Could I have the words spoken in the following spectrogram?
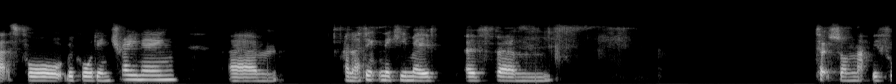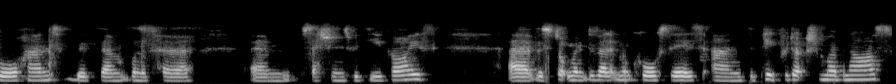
That's for recording training. Um, and I think Nikki may have, have um, touched on that beforehand with um, one of her sessions with you guys. Uh, the stockman development courses and the pig production webinars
